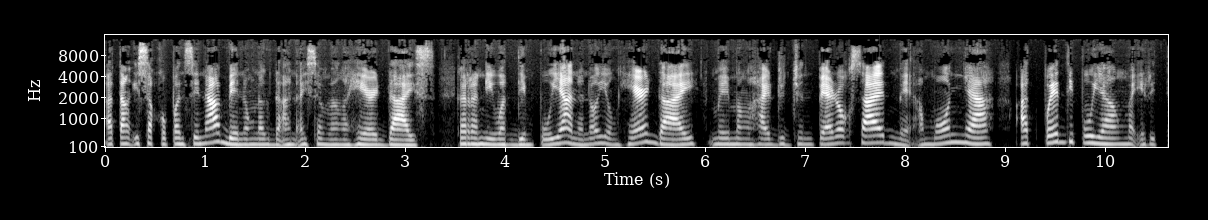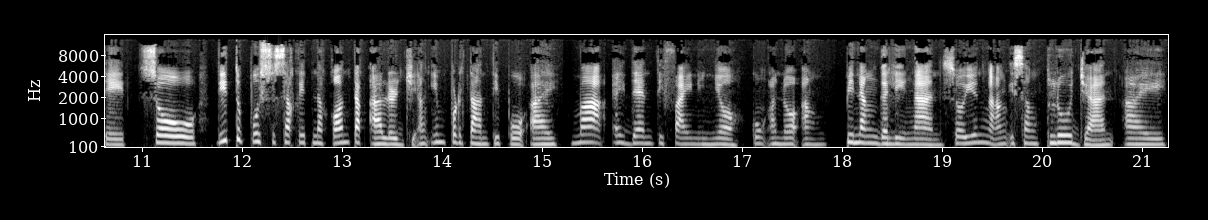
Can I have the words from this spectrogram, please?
At ang isa ko pang sinabi nung nagdaan ay sa mga hair dyes. Karaniwan din po yan, ano, yung hair dye, may mga hydrogen peroxide, may ammonia, at pwede po yang ma-irritate. So, dito po sa sakit na contact allergy, ang importante po ay ma-identify ninyo kung ano ang pinanggalingan. So, yun nga, ang isang clue dyan ay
